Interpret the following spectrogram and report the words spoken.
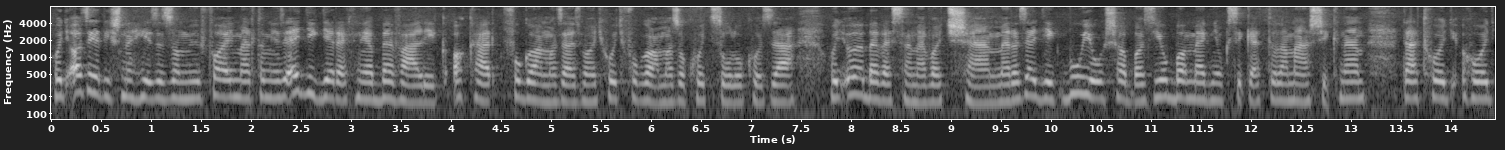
hogy azért is nehéz ez a műfaj, mert ami az egyik gyereknél beválik, akár fogalmazásban, hogy hogy fogalmazok, hogy szólok hozzá, hogy ölbeveszem-e vagy sem, mert az egyik bújósabb, az jobban megnyugszik ettől, a másik nem. Tehát, hogy, hogy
